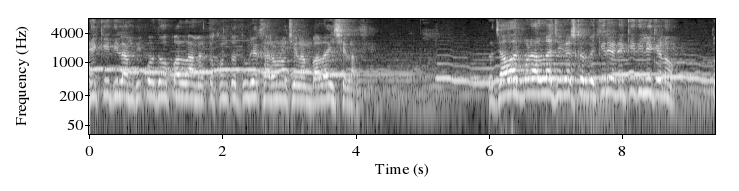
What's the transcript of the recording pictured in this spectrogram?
নেকি দিলাম, বিপদও পারলাম, এতক্ষণ তো দূরে খারানো ছিলাম, বালাই ছিলাম। তো যাওয়ার পরে আল্লাহ জিজ্ঞেস করবে, কিরে, নেকি দিলি কেন? তো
